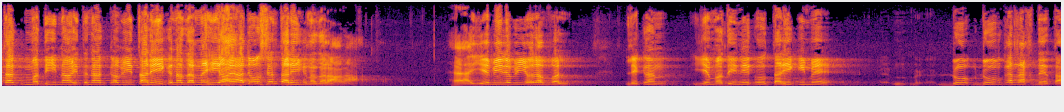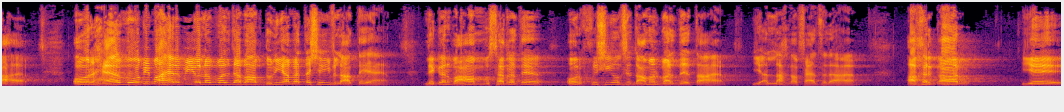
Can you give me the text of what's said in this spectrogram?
تک مدینہ اتنا کبھی تاریخ نظر نہیں آیا جو اس دن تاریخ نظر آ رہا۔ ہے، یہ بھی ربیع الاول، لیکن یہ مدینے کو تاریخی میں ڈوب کر رکھ دیتا ہے۔ اور ہے، وہ بھی ماہ ربیع الاول جب آپ دنیا میں تشریف لاتے ہیں، لیکن وہاں مسرتیں اور خوشیوں سے دامن بھر دیتا ہے۔ یہ اللہ کا فیصلہ ہے۔ آخر کار یہ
